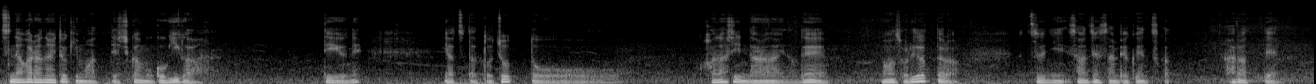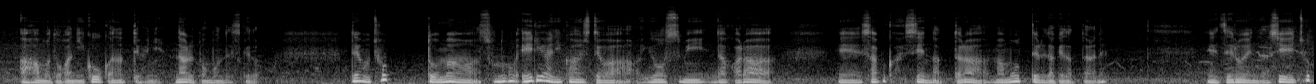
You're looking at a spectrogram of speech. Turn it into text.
つながらない時もあってしかも5ギガっていうねやつだとちょっと話にならないのでまあそれだったら普通に3300円使っ払ってアハモとかに行こうかなっていうふうになると思うんですけど。でもちょっとまあそのエリアに関しては様子見だから、えー、サブ回線だったら、まあ、持ってるだけだったらね、え、0円だしちょっ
